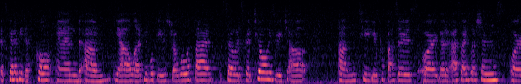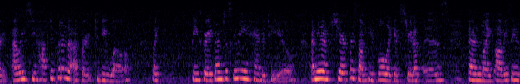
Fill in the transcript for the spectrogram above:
it's going to be difficult. And um, yeah, a lot of people do struggle with that. So it's good to always reach out um, to your professors or go to SI sessions, or at least you have to put in the effort to do well. Like these grades aren't just going to be handed to you. I mean, I'm sure for some people, like it straight up is, and like obviously,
